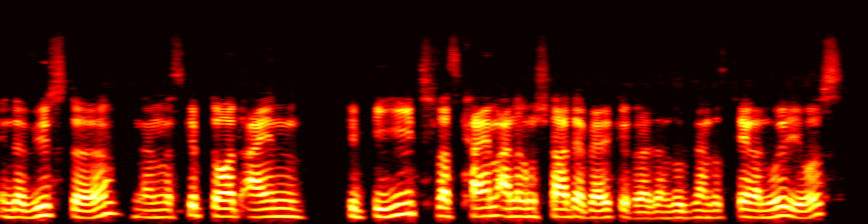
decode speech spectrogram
in der Wüste. Ähm, es gibt dort ein Gebiet, was keinem anderen Staat der Welt gehört, ein sogenanntes Terra Nullius.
